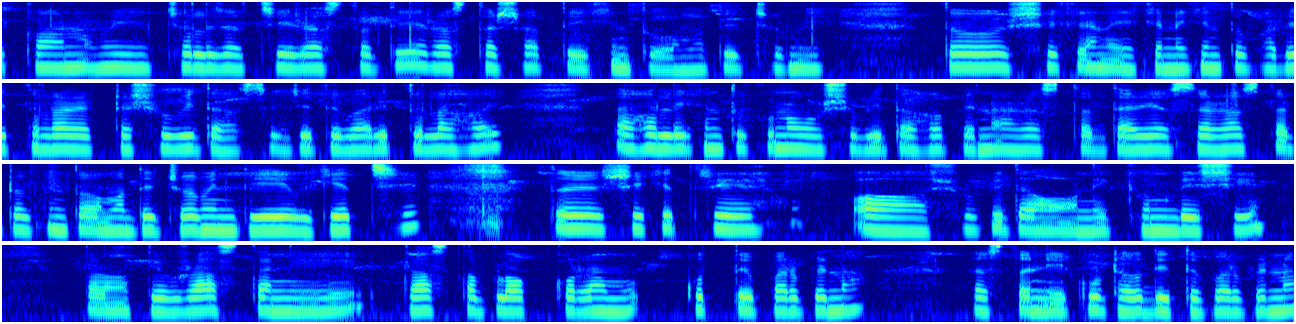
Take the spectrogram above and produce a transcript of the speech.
এখন আমি চলে যাচ্ছি রাস্তা দিয়ে। রাস্তার সাথে কিন্তু আমাদের জমি তো সেখানে, এখানে কিন্তু বাড়ি তোলার একটা সুবিধা আছে। যদি বাড়ি তোলা হয়, তাহলে কিন্তু কোনো অসুবিধা হবে না। রাস্তার দাঁড়িয়ে আছে রাস্তাটাও কিন্তু আমাদের জমিন দিয়ে গেছে। তো সেক্ষেত্রে সুবিধা অনেক গুণ বেশি। কারণ কেউ রাস্তা নিয়ে, রাস্তা ব্লক করা করতে পারবে না। রাস্তা নিয়ে কোথাও দিতে পারবে না।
